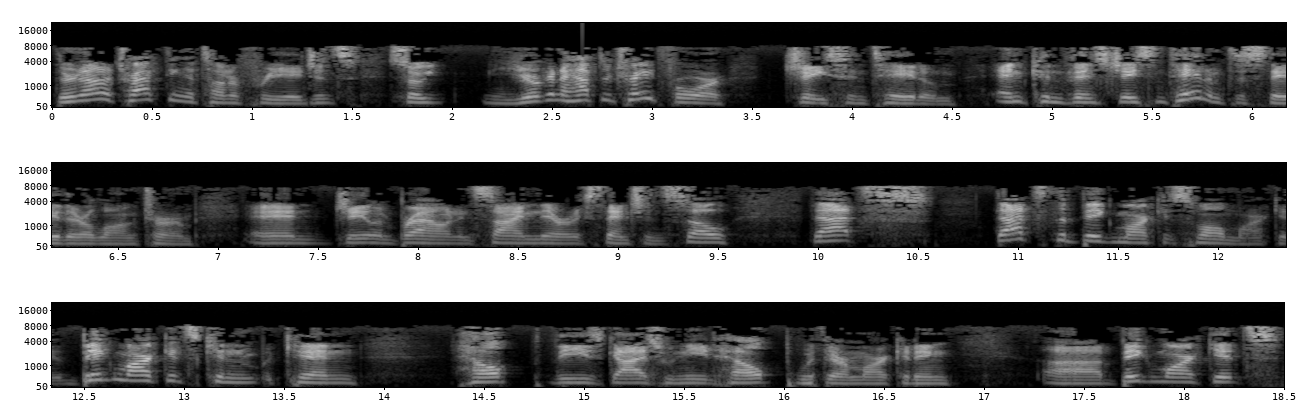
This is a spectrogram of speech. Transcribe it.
they're not attracting a ton of free agents. So you're going to have to trade for Jayson Tatum and convince Jayson Tatum to stay there long term and Jaylen Brown and sign their extension. So that's that's the big market, small market. Big markets can can help these guys who need help with their marketing. Uh, big markets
